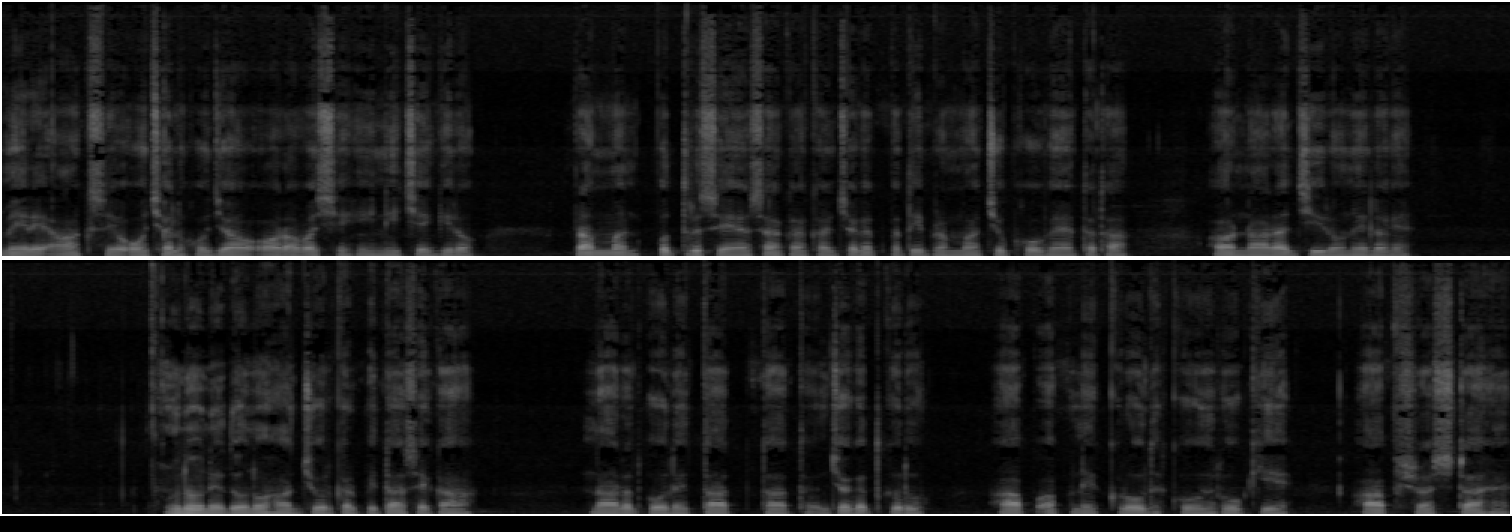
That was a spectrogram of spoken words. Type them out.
मेरे आँख से ओझल हो जाओ और अवश्य ही नीचे गिरो। ब्राह्मण पुत्र से ऐसा कहकर जगतपति ब्रह्मा चुप हो गए तथा और नारद जी रोने लगे। उन्होंने दोनों हाथ जोड़कर पिता से कहा, नारद बोले, तात तात, जगत गुरु, आप अपने क्रोध को रोकिए। आप सृष्टा हैं,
